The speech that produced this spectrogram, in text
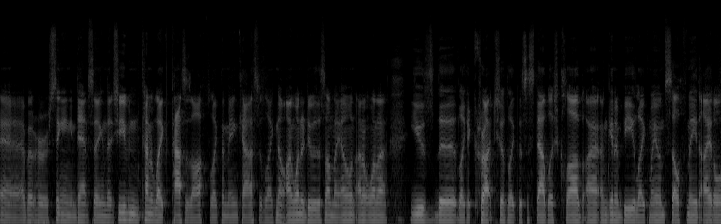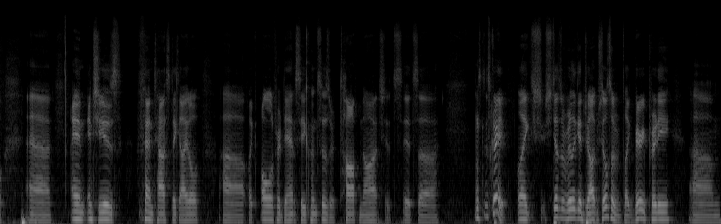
uh, about her singing and dancing that she even kind of like passes off like the main cast is like no i want to do this on my own. I don't want to use the like a crutch of like this established club. I, i'm gonna be like my own self-made idol. Uh, and and she is fantastic idol. Uh, like all of her dance sequences are top notch it's it's uh it's, it's great. Like she, she does a really good job. She's also like very pretty um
